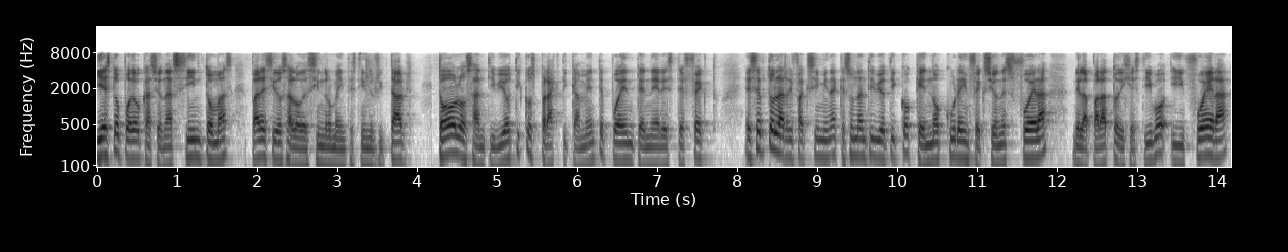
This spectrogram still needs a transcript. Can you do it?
Y esto puede ocasionar síntomas parecidos a lo de síndrome de intestino irritable. Todos los antibióticos prácticamente pueden tener este efecto excepto la rifaximina, que es un antibiótico que no cura infecciones fuera del aparato digestivo y fuera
